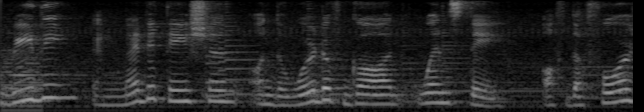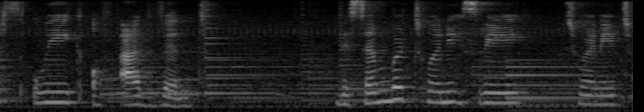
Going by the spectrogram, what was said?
Reading and meditation on the Word of God Wednesday of the fourth week of Advent, December 23, 2020.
